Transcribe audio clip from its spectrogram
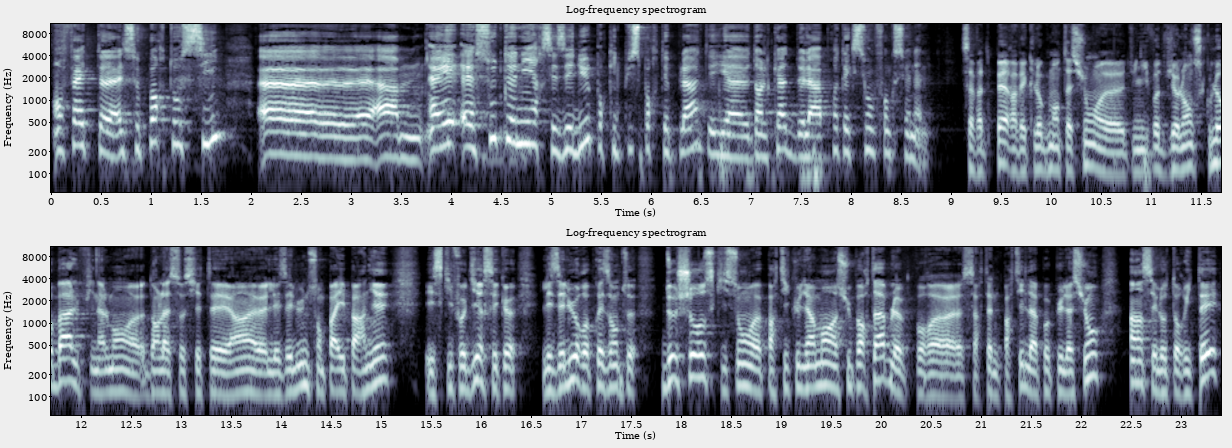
en fait, elle se porte aussi à, soutenir ces élus pour qu'ils puissent porter plainte dans le cadre de la protection fonctionnelle ça va de pair avec l'augmentation euh, du niveau de violence globale finalement euh, dans la société. Hein. Les élus ne sont pas épargnés. Et ce qu'il faut dire, c'est que les élus représentent deux choses qui sont euh, particulièrement insupportables pour certaines parties de la population. Un, c'est l'autorité,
